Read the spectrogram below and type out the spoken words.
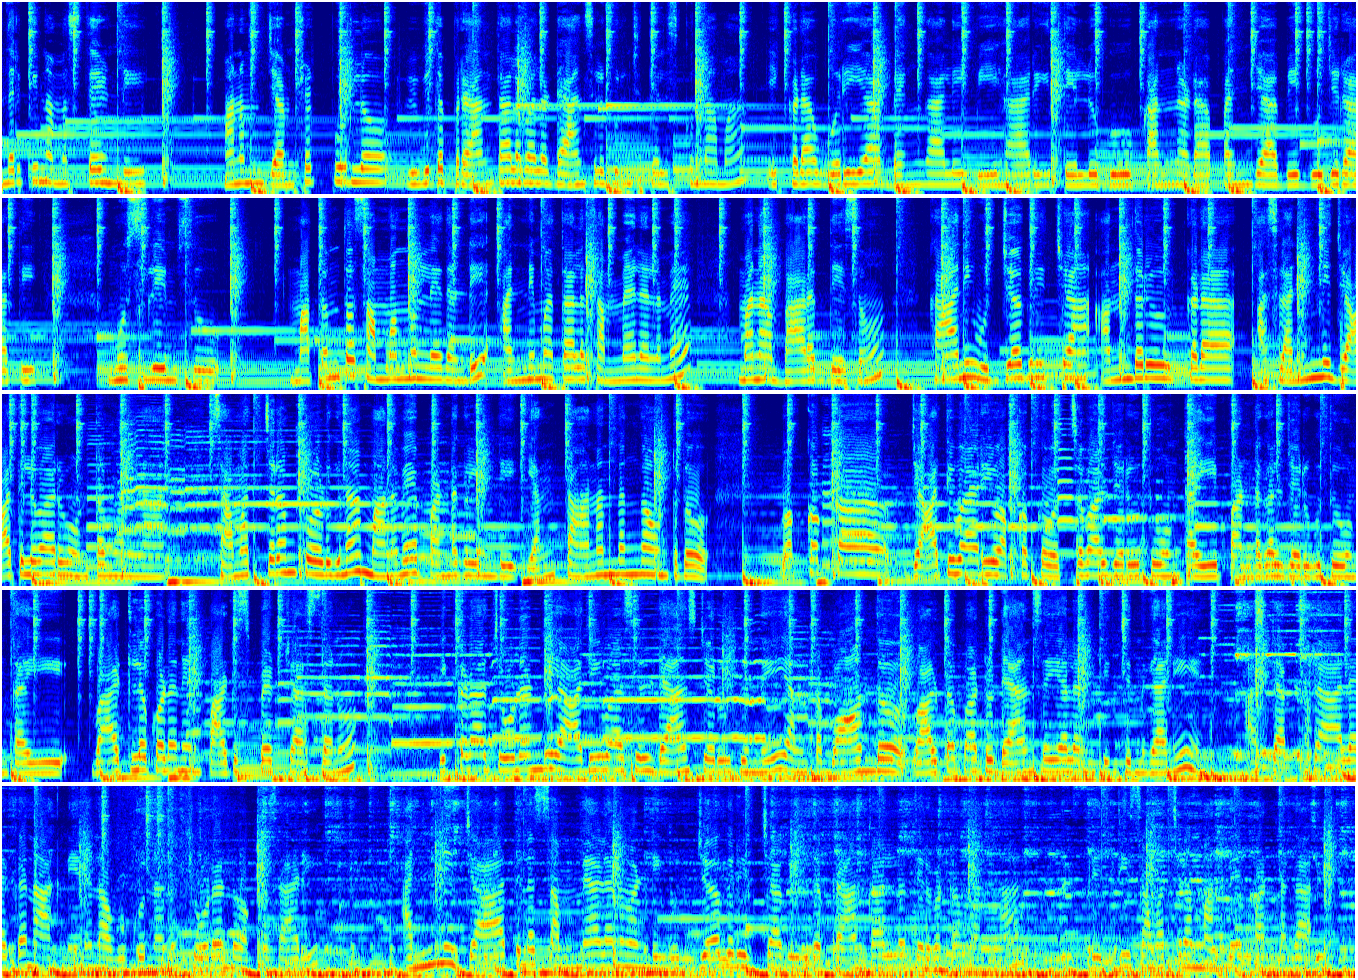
అందరికీ నమస్తే అండి. మనం జంషెడ్పూర్లో వివిధ ప్రాంతాల వాళ్ళ డ్యాన్సుల గురించి తెలుసుకుందామా? ఇక్కడ ఒరియా బెంగాలీ బీహారీ తెలుగు కన్నడ పంజాబీ గుజరాతీ ముస్లిమ్స్ మతంతో సంబంధం లేదండి. అన్ని మతాల సమ్మేళనమే మన భారతదేశం. కానీ ఉద్యోగరీత్యా అందరూ ఇక్కడ అసలు అన్ని జాతుల వారు ఉండటం వలన సంవత్సరం పొడుగునా మనమే పండగలండి. ఎంత ఆనందంగా ఉంటుందో. ఒక్కొక్క జాతి వారి ఒక్కొక్క ఉత్సవాలు జరుగుతూ ఉంటాయి పండగలు జరుగుతూ ఉంటాయి. వాటిలో కూడా నేను పార్టిసిపేట్ చేస్తాను. ఇక్కడ చూడండి ఆదివాసులు డ్యాన్స్ జరుగుతుంది. ఎంత బాగుందో వాళ్ళతో పాటు డ్యాన్స్ వేయాలనిపించింది కానీ ఆ స్టెప్స్ రాలేక నాకు నేను నవ్వుకున్నాను. చూడండి ఒక్కసారి. అన్ని జాతుల సమ్మేళనం అండి. ఉద్యోగరీత్యా వివిధ ప్రాంతాల్లో తిరగటం వలన ప్రతి సంవత్సరం మనదే పండగ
